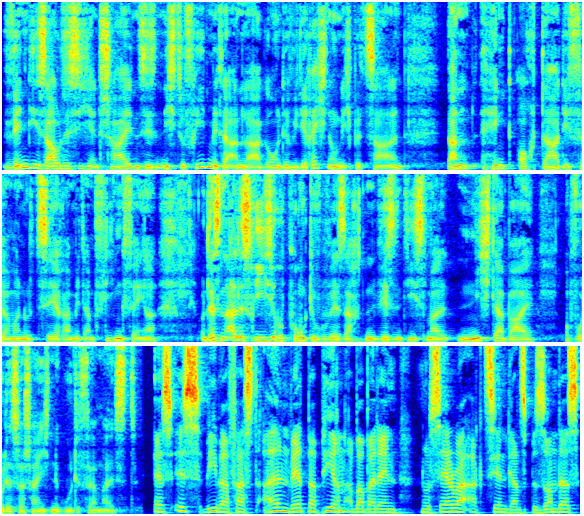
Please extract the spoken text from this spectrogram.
Wenn die Saudis sich entscheiden, sie sind nicht zufrieden mit der Anlage und irgendwie die Rechnung nicht bezahlen, dann hängt auch da die Firma Nucera mit am Fliegenfänger. Und das sind alles Risikopunkte, wo wir sagten, wir sind diesmal nicht dabei, obwohl das wahrscheinlich eine gute Firma ist. Es ist wie bei fast allen Wertpapieren, aber bei den Nucera-Aktien ganz besonders,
